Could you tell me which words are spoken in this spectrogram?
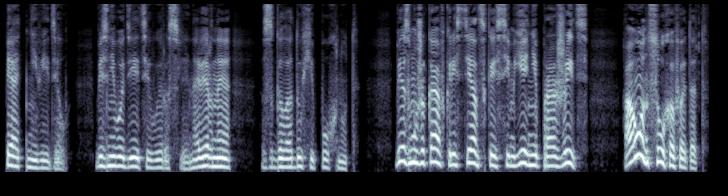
пять не видел, Без него дети выросли, наверное, с голодухи пухнут. Без мужика в крестьянской семье не прожить, а он, Сухов этот,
